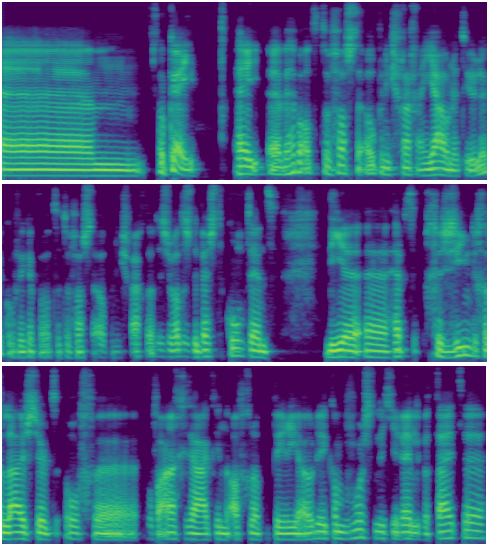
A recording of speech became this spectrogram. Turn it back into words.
Ehm, oké, hey, uh, we hebben altijd een vaste openingsvraag aan jou natuurlijk. Of ik heb altijd een vaste openingsvraag. Dat is, wat is de beste content die je uh, hebt gezien, geluisterd of, uh, of aangeraakt in de afgelopen periode? Ik kan me voorstellen dat je redelijk wat tijd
